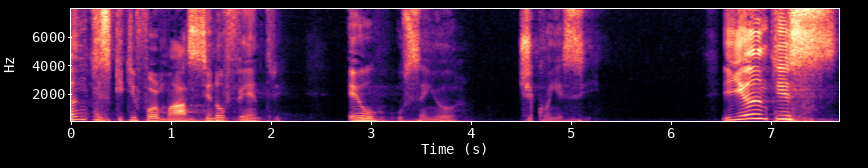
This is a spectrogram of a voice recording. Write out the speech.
Antes que te formasse no ventre, eu, o Senhor, te conheci. E antes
